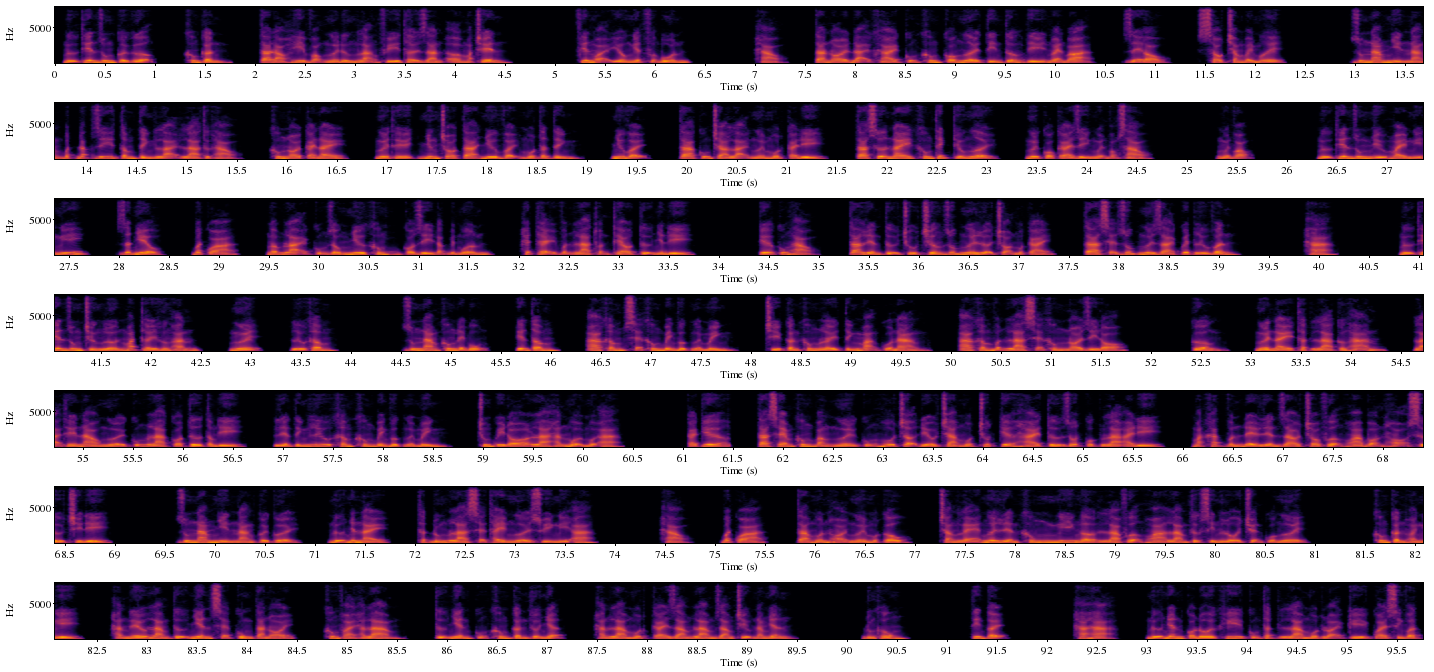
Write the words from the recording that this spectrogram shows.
Ngự thiên dung cười gượng, không cần, ta đảo hy vọng ngươi đừng lãng phí thời gian ở mặt trên. Phiên ngoại yêu nghiệt phượng 4. Hảo, ta nói đại khái cũng không có người tin tưởng tí nguyện bạ, dễ đỏ, 670. Dung Nam nhìn nàng bất đắc dĩ tâm tình lại là thực hảo, không nói cái này, ngươi thế nhưng cho ta như vậy một tân tình, như vậy, ta cũng trả lại ngươi một cái đi, ta xưa nay không thích thiếu người, ngươi có cái gì nguyện vọng sao? Nguyện vọng. Ngự thiên dung nhíu mày nghĩ nghĩ, rất nhiều, bất quá, ngẫm lại cũng giống như không có gì đặc biệt muốn, hết thể vẫn là thuận theo tự nhiên đi. kia cũng hảo, ta liền tự chủ trương giúp ngươi lựa chọn một cái, ta sẽ giúp ngươi giải quyết Lưu Vân. Ha! Ngự thiên dung chừng lớn mắt thấy hướng hắn, ngươi, Lưu Khâm. Dung Nam không để bụng, yên tâm, A Khâm sẽ không bên vực người mình, chỉ cần không lấy tính mạng của nàng, A Khâm vẫn là sẽ không nói gì đó. Cường, người này thật là cường hãn, lại thế nào người cũng là có tư tâm đi, liền tính Lưu Khâm không bên vực người mình, chung quy đó là hắn muội muội A. Cái kia, ta xem không bằng ngươi cũng hỗ trợ điều tra một chút kia hải tử rốt cuộc là ai đi, mặt khác vấn đề liền giao cho Phượng Hoa bọn họ xử trí đi. Dung Nam nhìn nàng cười cười, nữ nhân này, thật đúng là sẽ thay người suy nghĩ a. Hảo, bất quá, ta muốn hỏi ngươi một câu, chẳng lẽ ngươi liền không nghi ngờ là Phượng Hoa làm thực xin lỗi chuyện của ngươi? Không cần hoài nghi, hắn nếu làm tự nhiên sẽ cùng ta nói, không phải hắn làm, tự nhiên cũng không cần thừa nhận, hắn là một cái dám làm dám chịu nam nhân. Đúng không? Tin cậy. Ha ha, nữ nhân có đôi khi cũng thật là một loại kỳ quái sinh vật.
